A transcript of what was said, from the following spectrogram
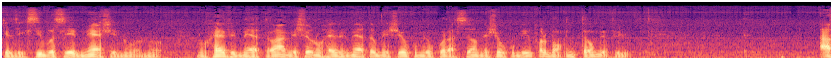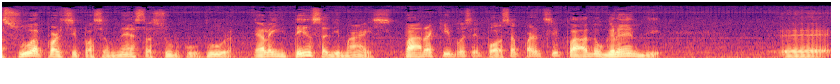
Quer dizer, que se você mexe no, no, no, heavy metal, ah, mexeu no heavy metal, mexeu com o meu coração, mexeu comigo, fala, bom, então, meu filho, a sua participação nessa subcultura, ela é intensa demais para que você possa participar do grande é,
